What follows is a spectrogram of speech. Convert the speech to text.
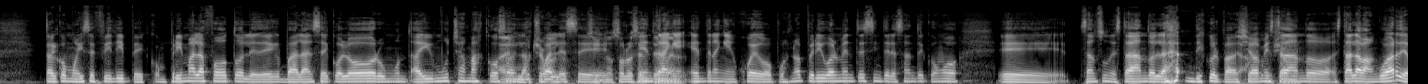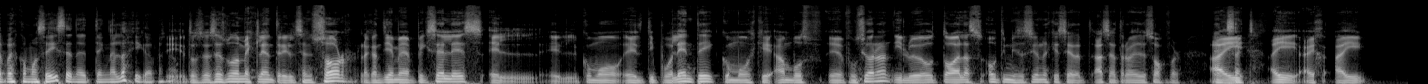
tal como dice Philip, eh, comprima la foto, le dé balance de color, un hay muchas más cosas Hay las cuales más- eh, sí, no solo es el entran, en, del- entran en juego, pues, ¿no? Pero igualmente es interesante cómo eh, Samsung está dando la, disculpa, Xiaomi está Xiaomi. dando, está a la vanguardia, pues, como se dice, de- tecnológica. pues, Sí, ¿no? entonces es una mezcla entre el sensor, la cantidad de megapíxeles, el, el, como el tipo de lente, cómo es que ambos eh, funcionan y luego todas las optimizaciones que se hace a través de software. Hay, Exacto. hay, hay, hay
